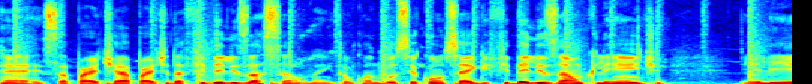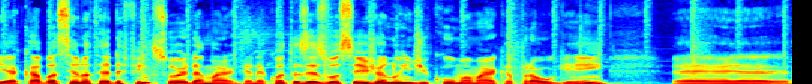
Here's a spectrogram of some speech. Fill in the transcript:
É, essa parte é a parte da fidelização, né? Então, quando você consegue fidelizar um cliente, ele acaba sendo até defensor da marca, né? Quantas vezes você já não indicou uma marca para alguém é,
